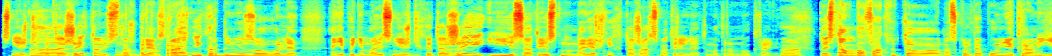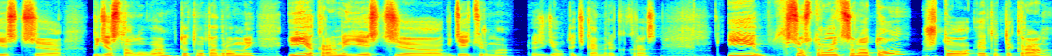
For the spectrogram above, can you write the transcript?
с нижних А, этажей, там, там быть, прям кстати. праздник организовывали, они поднимались с нижних этажей и, соответственно, на верхних этажах смотрели на этом огромном экране. А, То есть там ну по факту-то, насколько я помню, экран есть, э, где столовая, вот этот вот огромный, и экраны есть, э, где тюрьма, то есть где вот эти камеры как раз. И все строится на том, что этот экран,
